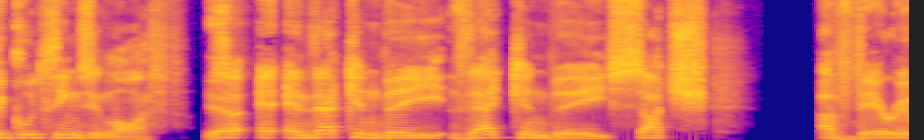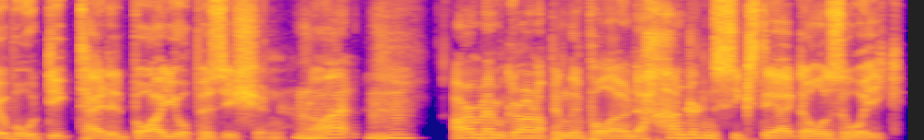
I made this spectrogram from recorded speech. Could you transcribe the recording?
the good things in life. Yeah. So, and that can be that can be such a variable dictated by your position, Mhm. right? Mm-hmm. I remember growing up in Liverpool, I earned $168 a week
